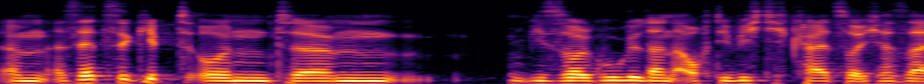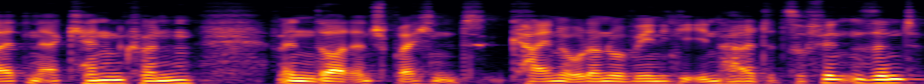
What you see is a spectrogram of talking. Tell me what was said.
ähm, Sätze gibt und ähm, wie soll Google dann auch die Wichtigkeit solcher Seiten erkennen können, wenn dort entsprechend keine oder nur wenige Inhalte zu finden sind?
